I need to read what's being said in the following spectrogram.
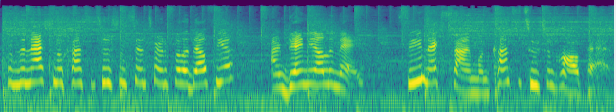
From the National Constitution Center in Philadelphia, I'm Danielle Lene. See you next time on Constitution Hall Pass.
